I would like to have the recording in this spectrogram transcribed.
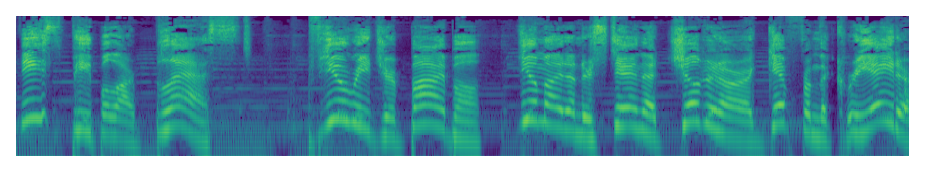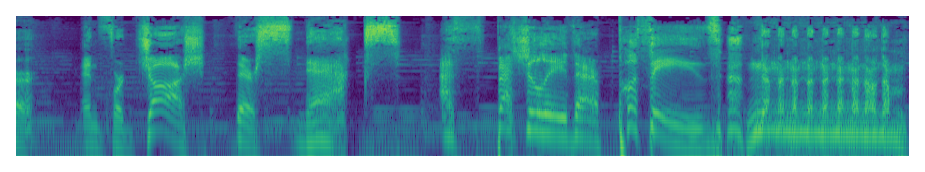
These people are blessed. If you read your Bible, you might understand that children are a gift from the Creator. And for Josh, they're snacks, especially their pussies. Nom, nom, nom, nom, nom, nom, nom.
